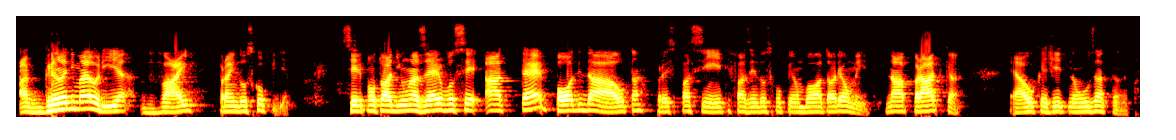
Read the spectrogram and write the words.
a grande maioria vai para endoscopia. Se ele pontuar de 1 a 0, você até pode dar alta para esse paciente fazer endoscopia ambulatorialmente. Na prática, é algo que a gente não usa tanto.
